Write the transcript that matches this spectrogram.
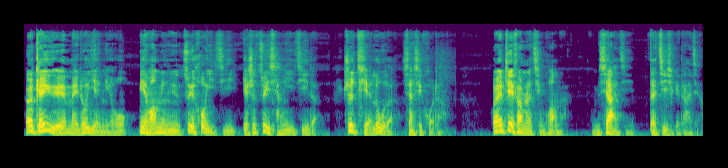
而给予美洲野牛灭亡命运最后一击，也是最强一击的，是铁路的向西扩张。关于这方面的情况呢，我们下一集再继续给大家讲。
